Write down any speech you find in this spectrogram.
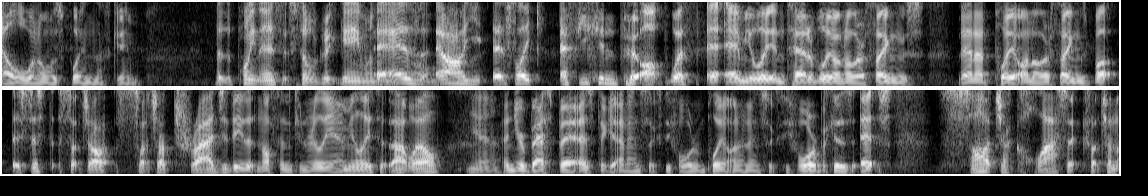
ill when I was playing this game. But the point is, it's still a great game. It is. Oh. it's like if you can put up with it emulating terribly on other things, then I'd play it on other things. But it's just such a such a tragedy that nothing can really emulate it that well. Yeah. And your best bet is to get an N64 and play it on an N64 because it's such a classic, such an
